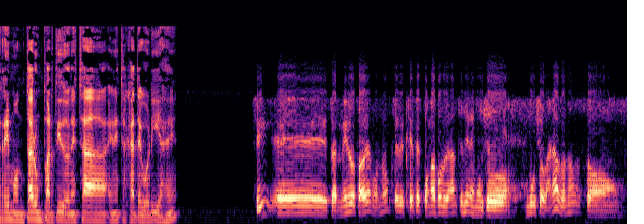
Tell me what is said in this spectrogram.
remontar un partido en esta en estas categorías. ¿eh? Sí, también lo sabemos, ¿no? Que, que se ponga por delante tiene mucho mucho ganado, ¿no? Son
